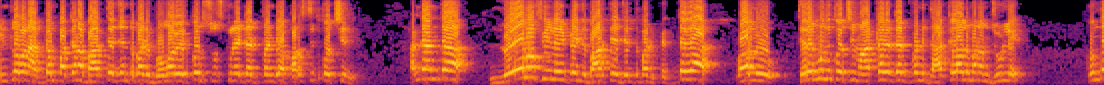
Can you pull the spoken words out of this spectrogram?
ఇంట్లో మన అద్దం పక్కన భారతీయ జనతా పార్టీ బొమ్మ పెట్టుకొని చూసుకునేటటువంటి ఆ పరిస్థితికి వచ్చింది. అంటే అంత లోలో ఫీల్ అయిపోయింది భారతీయ జనతా పార్టీ. పెద్దగా వాళ్ళు తెర ముందుకు వచ్చి మాట్లాడేటటువంటి దాఖలాలు మనం చూడలే. కొంత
